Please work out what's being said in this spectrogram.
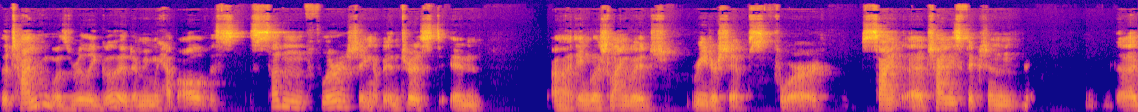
the timing was really good. I mean, we have all of this sudden flourishing of interest in uh, English language readerships for sci- uh, Chinese fiction, uh,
